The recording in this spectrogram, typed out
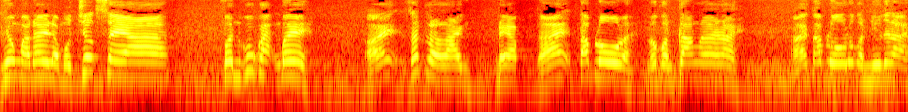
Nhưng mà đây là một chiếc xe à, phân khúc hạng B. Đấy rất là lành đẹp. Đấy tắp lô này nó còn căng này này. Đấy tắp lô nó còn như thế này.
